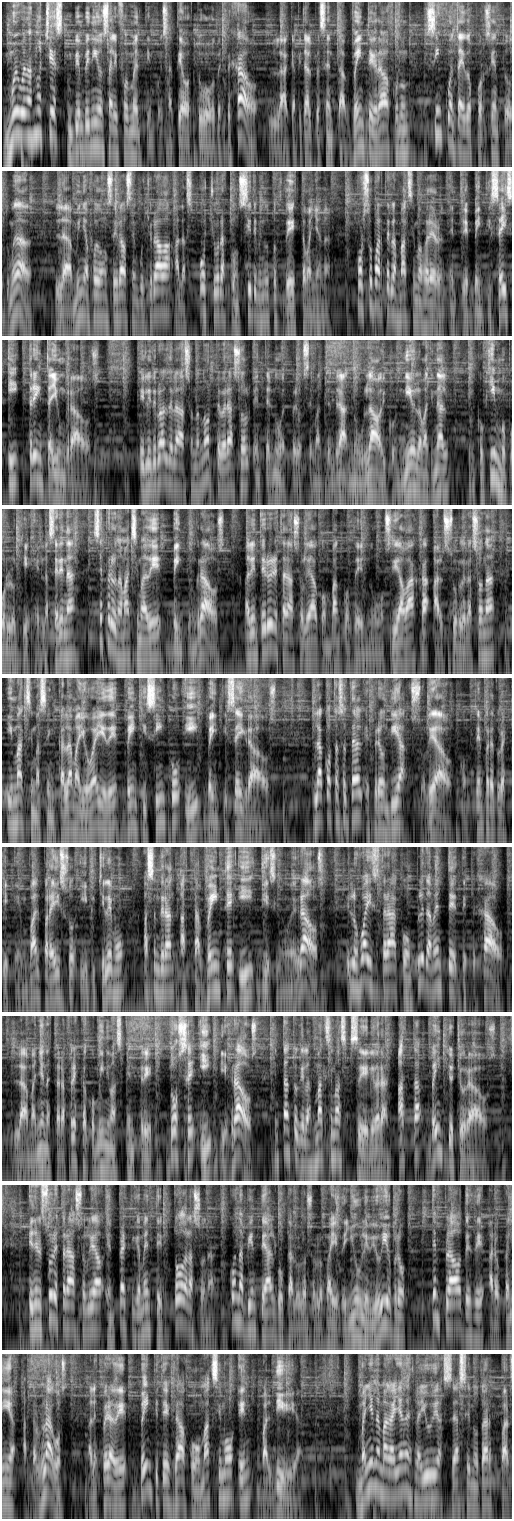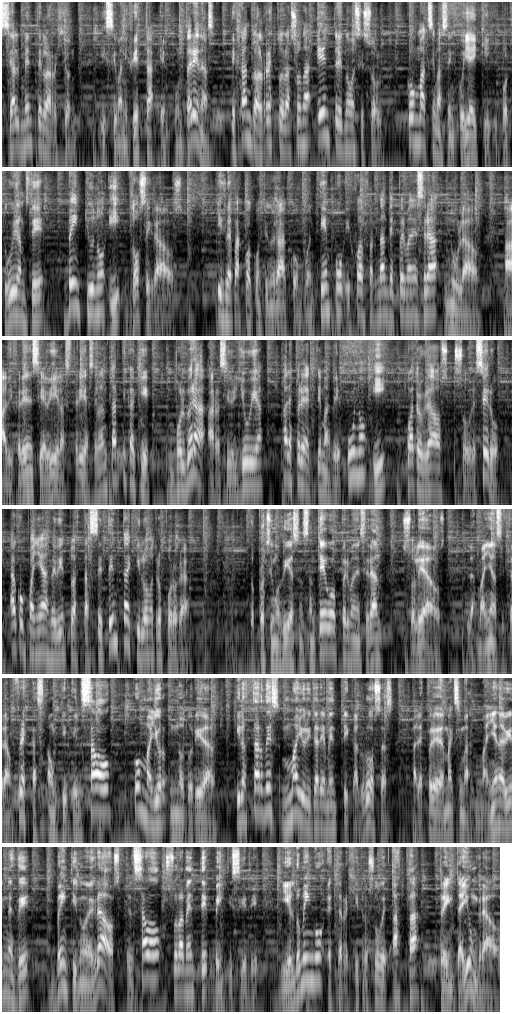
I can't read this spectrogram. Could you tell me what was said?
Muy buenas noches, bienvenidos al Informe del Tiempo. En Santiago estuvo despejado, la capital presenta 20 grados con un 52% de humedad. La mínima fue de 11 grados en Huachuraba a las 8 horas con 7 minutos de esta mañana. Por su parte, las máximas variaron entre 26 y 31 grados. El litoral de la zona norte verá sol entre nubes, pero se mantendrá nublado y con niebla matinal en Coquimbo, por lo que en La Serena se espera una máxima de 21 grados. Al interior estará soleado con bancos de nubosidad baja al sur de la zona y máximas en Calama y Ovalle de 25 y 26 grados. La costa central espera un día soleado, con temperaturas que en Valparaíso y Pichilemu ascenderán hasta 20 y 19 grados. En los valles estará completamente despejado. La mañana estará fresca con mínimas entre 12 y 10 grados, en tanto que las máximas se elevarán hasta 28 grados. En el sur estará soleado en prácticamente toda la zona, con ambiente algo caluroso en los valles de Ñuble y Biobío, pero templado desde Araucanía hasta los lagos, a la espera de 23 grados como máximo en Valdivia. Mañana Magallanes la lluvia se hace notar parcialmente en la región y se manifiesta en Punta Arenas, dejando al resto de la zona entre nubes y sol, con máximas en Coyhaique y Puerto Williams de 21 y 12 grados. Isla Pascua continuará con buen tiempo y Juan Fernández permanecerá nublado a diferencia de Villa las Estrellas en la Antártica, que volverá a recibir lluvia a la espera de extremas de 1 y 4 grados sobre cero, acompañadas de viento hasta 70 kilómetros por hora. Los próximos días en Santiago permanecerán soleados. Las mañanas estarán frescas, aunque el sábado con mayor notoriedad. Y las tardes mayoritariamente calurosas, a la espera de máximas mañana viernes de 29 grados, el sábado solamente 27. Y el domingo este registro sube hasta 31 grados.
